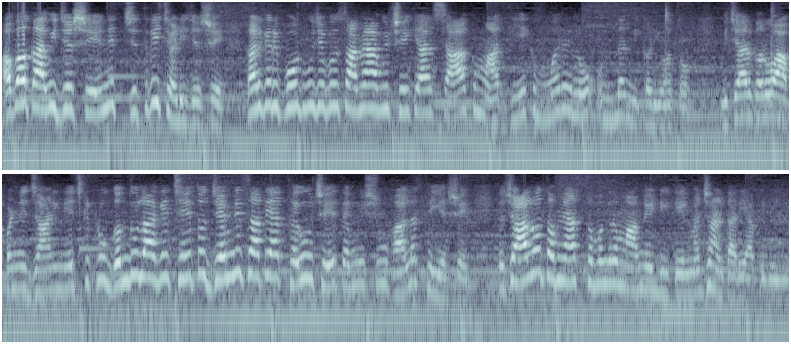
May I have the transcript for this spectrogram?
અબક આવી જશે અને ચિત્રી ચડી જશે. કારણ કે રિપોર્ટ મુજબ સામે આવ્યું છે કે આ શાકમાંથી એક મરેલો ઉંદર નીકળ્યો હતો. વિચાર કરો, આપણને જાણીને જ કેટલું ગંદુ લાગે છે. તો જેમની સાથે આ થયું છે, તેમની શું હાલત થઈ હશે? તો ચાલો તમને આ સમગ્ર મામલે ડિટેલમાં જાણકારી આપી દઈએ.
